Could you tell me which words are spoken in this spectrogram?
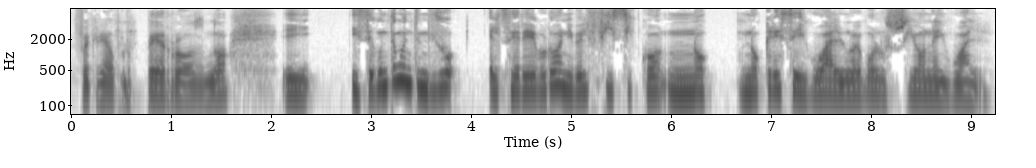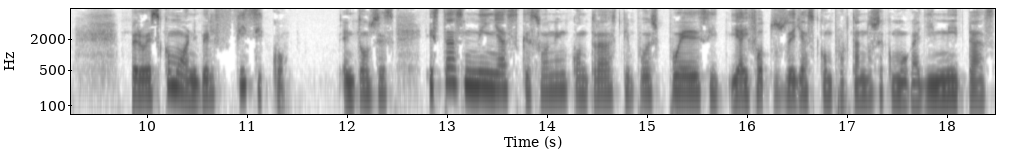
fue criado por perros, ¿no? Y, y según tengo entendido, el cerebro a nivel físico no no crece igual, no evoluciona igual, pero es como a nivel físico. Entonces, estas niñas que son encontradas tiempo después y, hay fotos de ellas comportándose como gallinitas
